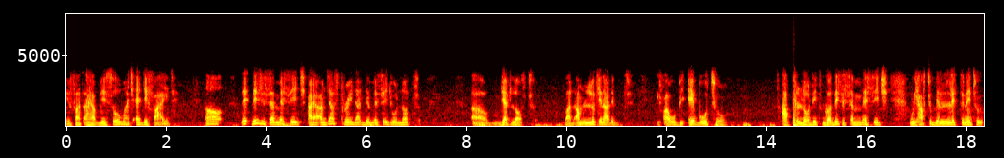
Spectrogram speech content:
In fact, I have been so much edified. Now, thi- this is a message. I, I'm just praying that the message will not uh, get lost. But I'm looking at it if I will be able to upload it because this is a message we have to be listening to.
